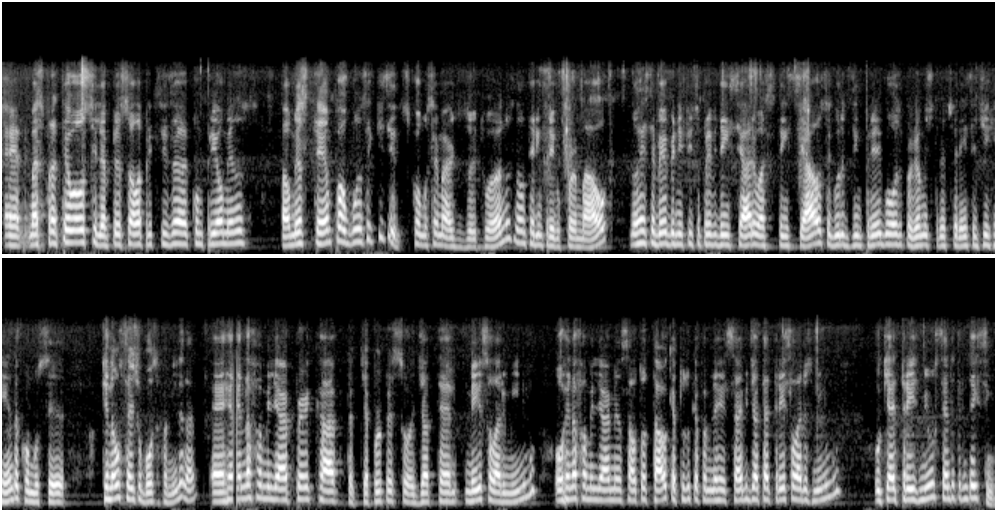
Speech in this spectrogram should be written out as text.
É, mas para ter o auxílio, a pessoa ela precisa cumprir ao menos ao mesmo tempo alguns requisitos, como ser maior de 18 anos, não ter emprego formal, não receber benefício previdenciário ou assistencial, seguro-desemprego ou outro programa de transferência de renda, como ser que não seja o Bolsa Família, né? É, renda familiar per capita, que é por pessoa, de até meio salário mínimo, ou renda familiar mensal total, que é tudo que a família recebe, de até três salários mínimos, o que é 3.135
